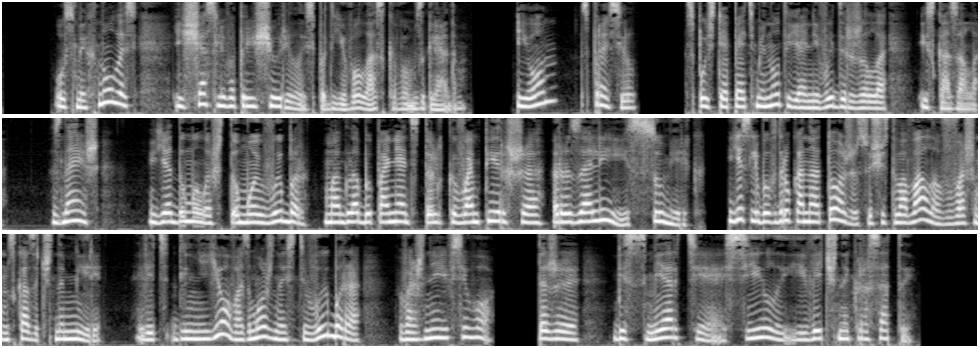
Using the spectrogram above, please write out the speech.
усмехнулась и счастливо прищурилась под его ласковым взглядом. И он спросил. Спустя пять минут я не выдержала и сказала. «Знаешь, я думала, что мой выбор могла бы понять только вампирша Розали из «Сумерек», если бы вдруг она тоже существовала в вашем сказочном мире. Ведь для нее возможность выбора важнее всего. Даже бессмертия, силы и вечной красоты.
